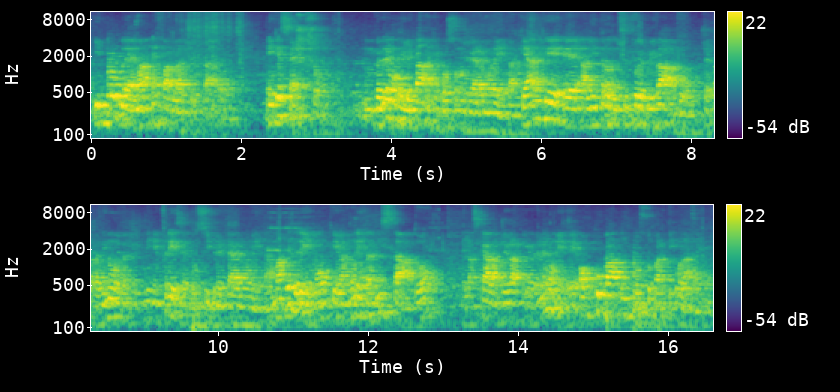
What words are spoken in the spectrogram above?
il problema è farla accettare. In che senso? vedremo che le banche possono creare moneta, che anche eh, all'interno del settore privato, cioè tra di noi, tra cittadini e imprese, è possibile creare moneta, ma vedremo che la moneta di Stato, nella scala gerarchica delle monete, occupa un posto particolare.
